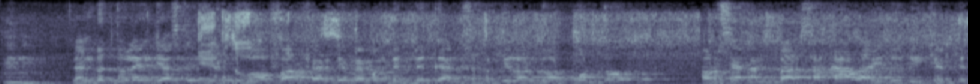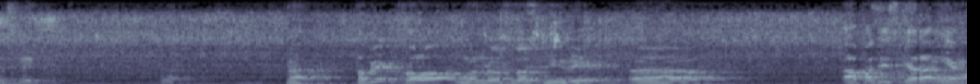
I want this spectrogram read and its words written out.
Dan betul yang Justin bilang Gitu. bahwa Valverde memang deg-degan seperti lawan Dortmund tuh harusnya kan Barca kalah itu di Champions League. Nah, tapi kalau menurut lo sendiri eh, apa sih sekarang yang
